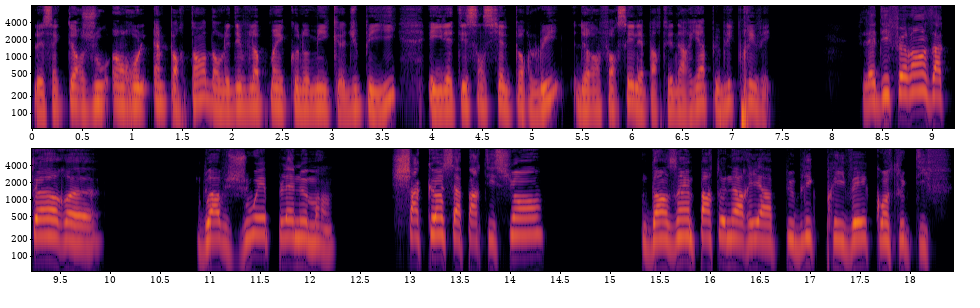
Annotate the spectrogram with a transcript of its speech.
le secteur joue un rôle important dans le développement économique du pays et il est essentiel pour lui de renforcer les partenariats publics-privés. Les différents acteurs euh, doivent jouer pleinement, chacun sa partition dans un partenariat public-privé constructif.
